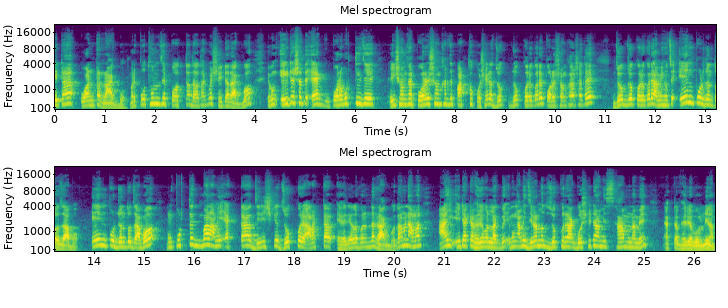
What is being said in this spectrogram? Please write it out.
এটা ওয়ানটা রাখব। মানে প্রথম যে পদটা দেওয়া থাকবে সেটা রাখব এবং এইটার সাথে এক পরবর্তী যে এই সংখ্যার পরের সংখ্যার যে পার্থক্য, সেটা যোগ যোগ করে করে পরের সংখ্যার সাথে যোগ যোগ করে করে আমি হচ্ছে এন পর্যন্ত যাব। এন পর্যন্ত যাব এবং প্রত্যেকবার আমি একটা জিনিসকে যোগ করে আর একটা ভেরিয়েবল রাখব। তার মানে আমার আই এটা একটা ভেরিয়েবল লাগবে এবং আমি যেটার মধ্যে যোগ করে রাখব সেটা আমি সাম নামে একটা ভেরিয়েবল নিলাম।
